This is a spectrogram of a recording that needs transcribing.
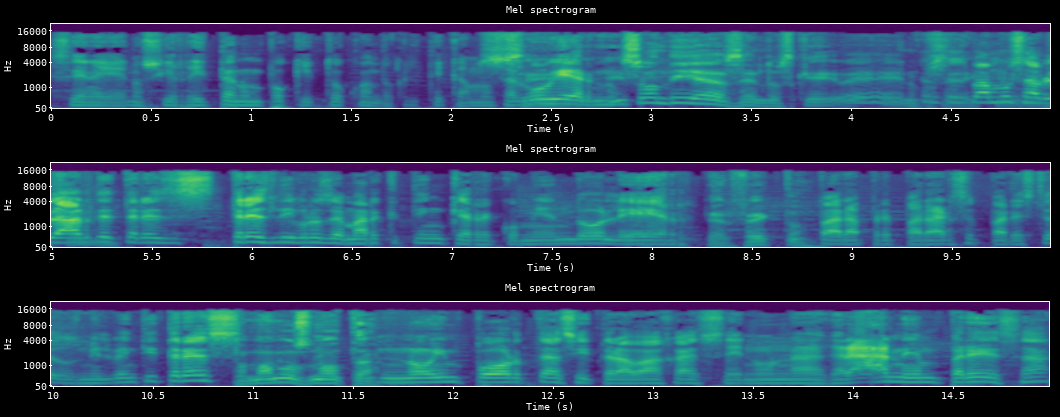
se nos irritan un poquito cuando criticamos al gobierno. Y son días en los que, bueno, pues Entonces vamos que- a hablar sí. de tres, tres libros de marketing que recomiendo leer Perfecto. para prepararse para este 2023. Tomamos nota. No importa si trabajas en una gran empresa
